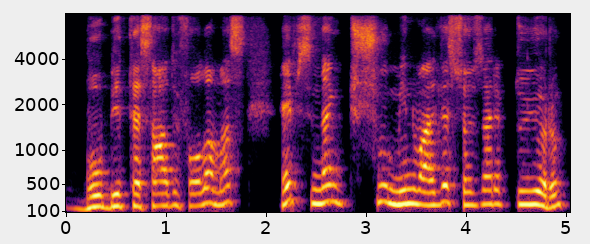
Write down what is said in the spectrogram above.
bu bir tesadüf olamaz Hepsinden şu minvalde sözler hep duyuyorum.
